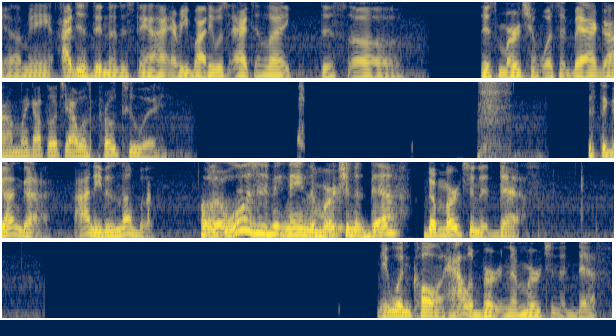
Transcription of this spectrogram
Yeah, I mean, I just didn't understand how everybody was acting like this uh this merchant was a bad guy. I'm like, I thought y'all was pro two A. it's the gun guy. I need his number. Hold on, what was his nickname? The Merchant of Death. The Merchant of Death. They wasn't calling Halliburton the Merchant of Death.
